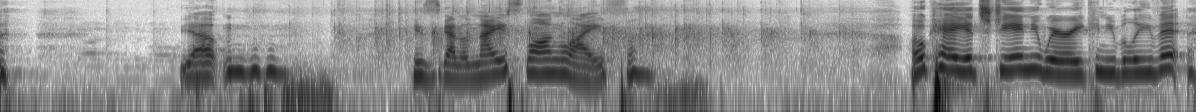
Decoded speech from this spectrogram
yep. He's got a nice long life. Okay, it's January. Can you believe it?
